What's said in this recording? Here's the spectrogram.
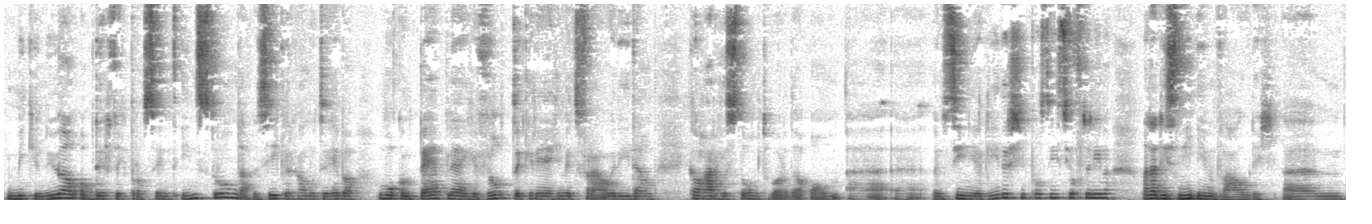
mikken nu al op 30% instroom, dat we zeker gaan moeten hebben om ook een pijplijn gevuld te krijgen met vrouwen die dan klaargestoomd worden om uh, uh, een senior leadership positie op te nemen. Maar dat is niet eenvoudig. Um,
